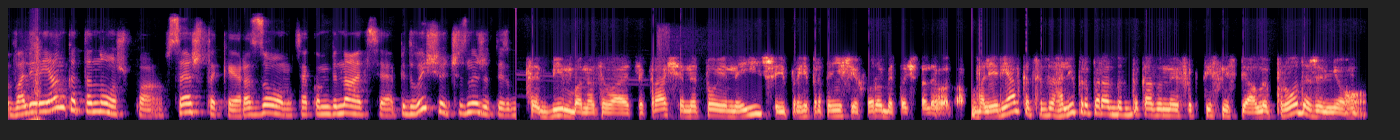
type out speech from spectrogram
Валір'янка та ножпа все ж таки разом ця комбінація підвищує чи знижує тиск? Це бімба називається. Краще не то і не інше, і при гіпертонічній хворобі точно не воно. Валір'янка це взагалі препарат без доказаної ефективності, але продажі в нього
